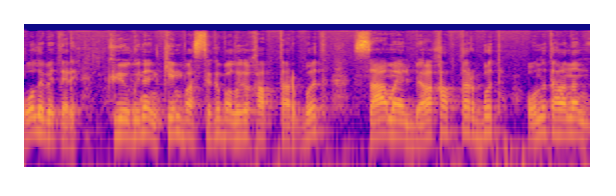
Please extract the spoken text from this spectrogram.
ол әбетер. Күйөгінен кем бастығы балығы қаптар бұд, сама әлбеға қаптар бұд, оны тағанан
